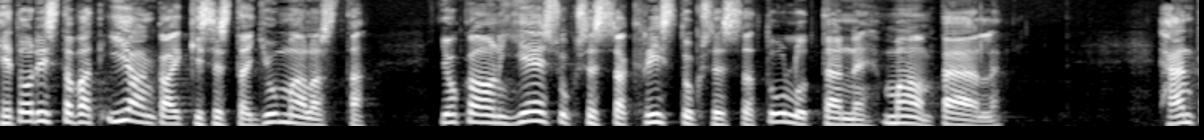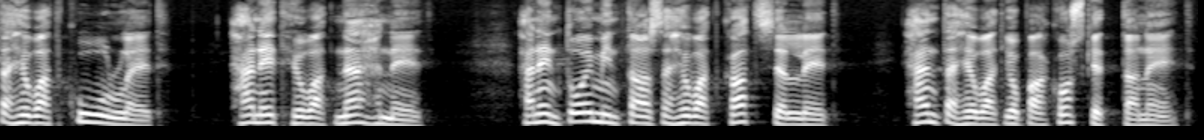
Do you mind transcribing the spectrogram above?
He todistavat iankaikkisesta Jumalasta, joka on Jeesuksessa Kristuksessa tullut tänne maan päälle. Häntä he ovat kuulleet, hänet he ovat nähneet, hänen toimintaansa he ovat katselleet, häntä he ovat jopa koskettaneet.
